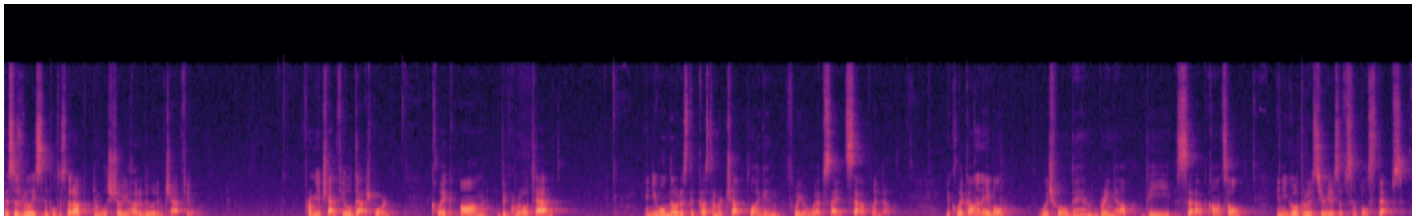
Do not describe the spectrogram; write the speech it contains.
This is really simple to set up and we'll show you how to do it in Chatfuel. From your Chatfuel dashboard, click on the Grow tab and you will notice the Customer Chat plugin for your website setup window. You click on Enable which will then bring up the setup console and you go through a series of simple steps.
